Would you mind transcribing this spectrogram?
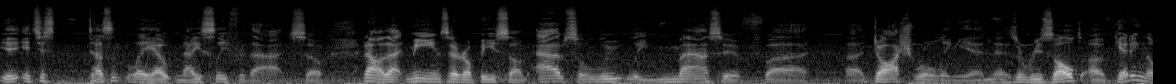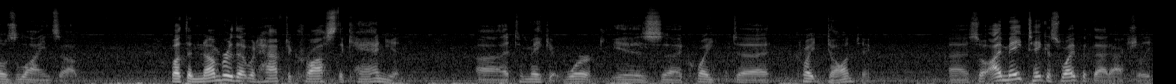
it, it, just doesn't lay out nicely for that. So now that means there'll be some absolutely massive uh, dosh rolling in as a result of getting those lines up but the number that would have to cross the canyon uh, to make it work is uh, quite uh, quite daunting. Uh, so I may take a swipe at that actually,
